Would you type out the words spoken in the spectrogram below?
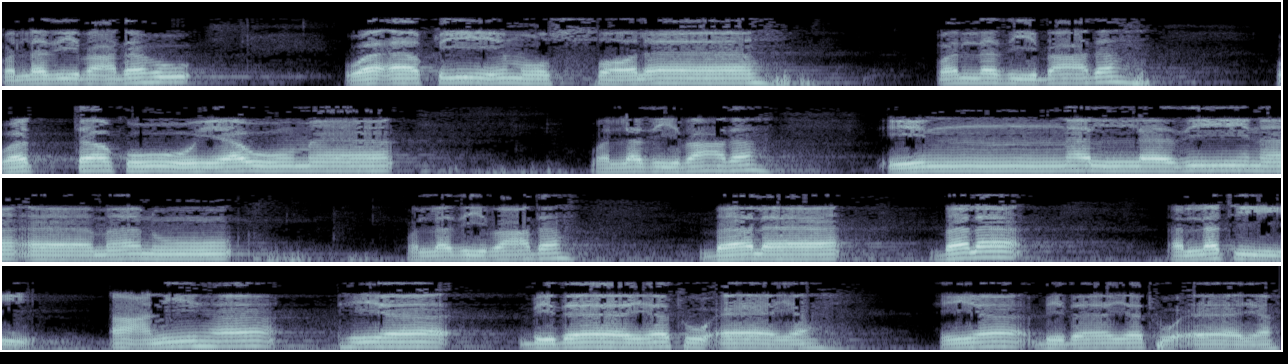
والذي بعده وأقيموا الصلاة والذي بعده واتقوا يوما والذي بعده إن الذين آمنوا والذي بعده بلى بلى التي أعنيها هي بداية آية هي بداية آية.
